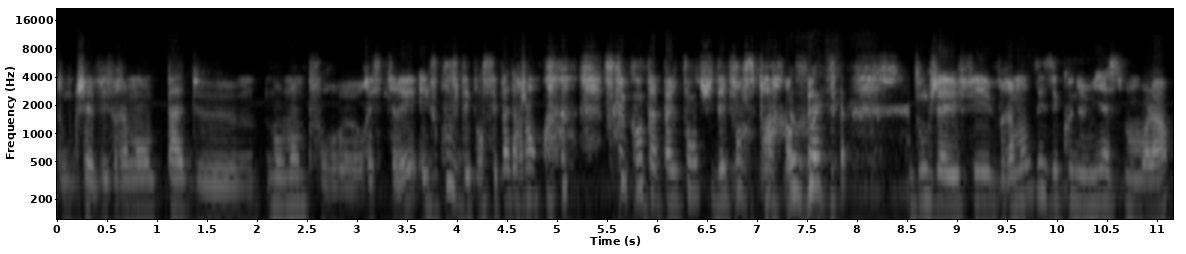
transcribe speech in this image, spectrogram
Donc, j'avais vraiment pas de moment pour euh, respirer. Et du coup, je dépensais pas d'argent. parce que quand t'as pas le temps, tu dépenses pas. En Ouais. fait. Donc, j'avais fait vraiment des économies à ce moment-là.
